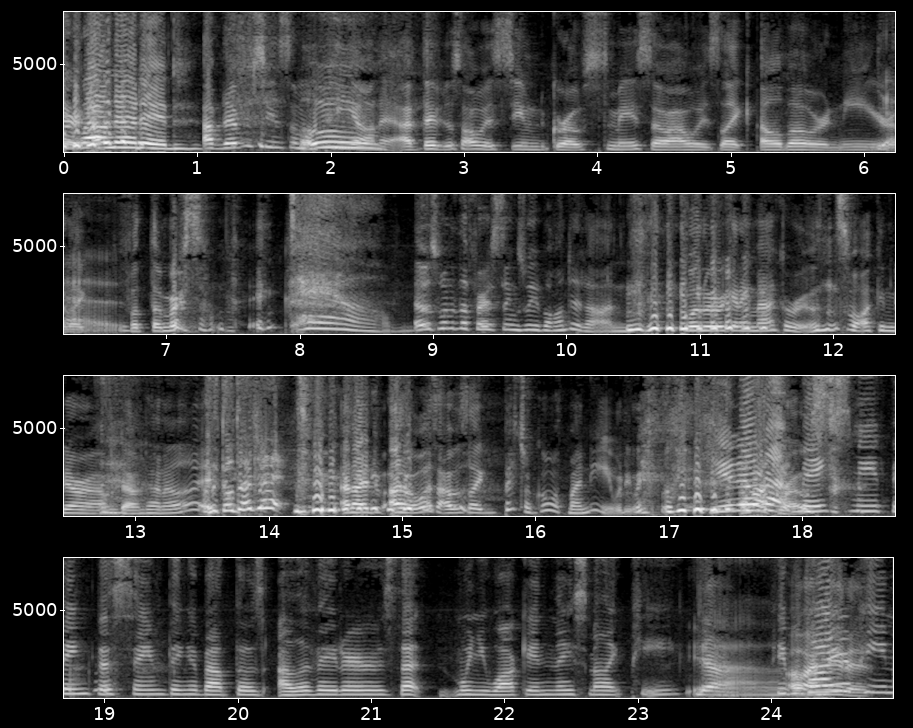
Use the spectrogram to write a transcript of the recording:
never, well noted. I've never seen someone pee on it. I've, they've just always seemed gross to me, so I always like elbow or knee or Yeah. like foot them or something. Damn. It was one of the first things we bonded on when we were getting macaroons walking around downtown LA. Like, don't touch it. And I, I was, I was like, bitch, I'll go with my knee. What do you mean? You know I'm that gross. makes me think the same thing about those elevators that when you walk in they smell like pee. Yeah. People Oh, I probably hate are it. peeing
